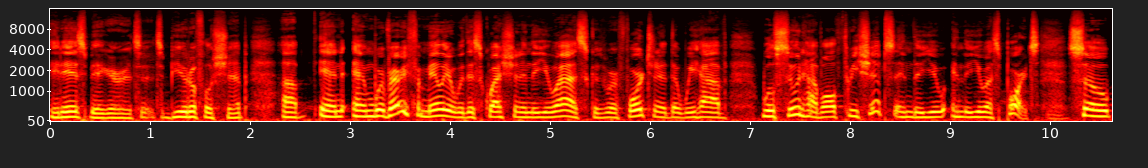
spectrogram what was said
It is bigger. It's a, it's a beautiful ship, uh, and and we're very familiar with this question in the U.S. because we're fortunate that we have we'll soon have all three ships in the U in the U.S. ports. So,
